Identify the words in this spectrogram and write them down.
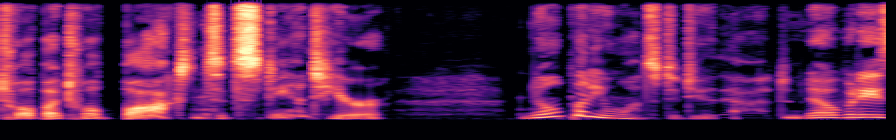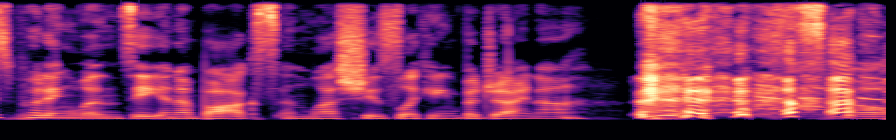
12 by 12 box and said, stand here. Nobody wants to do that. Nobody's putting Lindsay in a box unless she's licking vagina. so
